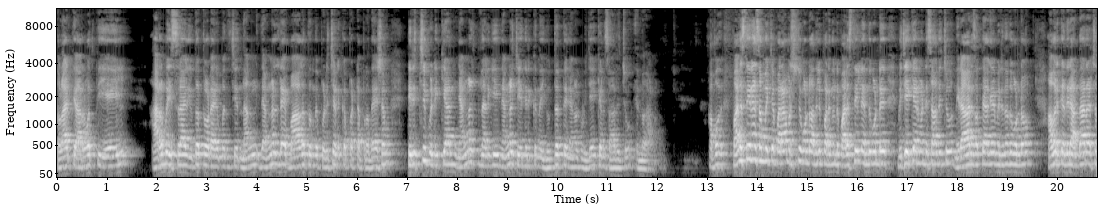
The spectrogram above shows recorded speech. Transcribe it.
തൊള്ളായിരത്തി അറുപത്തി ഏഴിൽ അറബ് ഇസ്രായേൽ യുദ്ധത്തോടനുബന്ധിച്ച് ഞങ്ങളുടെ ഭാഗത്തുനിന്ന് പിടിച്ചെടുക്കപ്പെട്ട പ്രദേശം തിരിച്ചു പിടിക്കാൻ ഞങ്ങൾ നൽകി ഞങ്ങൾ ചെയ്തിരിക്കുന്ന യുദ്ധത്തെ ഞങ്ങൾക്ക് വിജയിക്കാൻ സാധിച്ചു എന്നതാണ്. അപ്പോൾ ഫലസ്തീനെ സംബന്ധിച്ച് പരാമർശിച്ചുകൊണ്ടോ അതിൽ പറയുന്നുണ്ട് ഫലസ്തീനിൽ എന്തുകൊണ്ട് വിജയിക്കാൻ വേണ്ടി സാധിച്ചു? നിരാഹാര സത്യാഗ്രഹം ഇരുന്നത് കൊണ്ടോ അവർക്കെതിരെ അന്താരാഷ്ട്ര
